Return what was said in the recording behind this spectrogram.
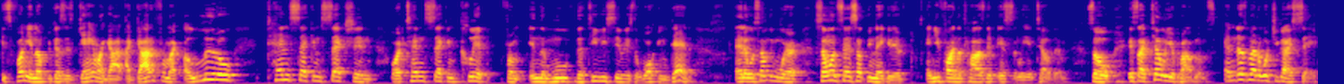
It's funny enough because this game I got, I got it from like a little 10 second section or 10 second clip from in the move the TV series The Walking Dead. And it was something where someone says something negative and you find the positive instantly and tell them. So it's like, tell me your problems. And it doesn't matter what you guys say.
